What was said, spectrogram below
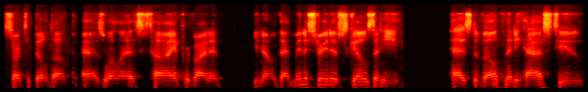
starts to build up. As well as Ty provided, you know, the administrative skills that he has developed, that he has to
